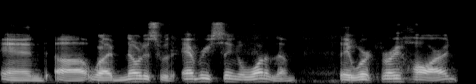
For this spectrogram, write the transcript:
And uh, what I've noticed with every single one of them, they work very hard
